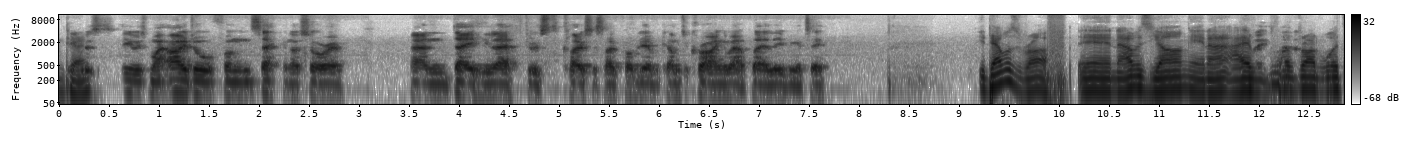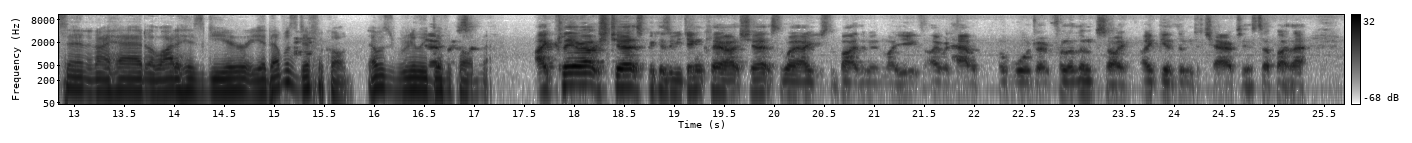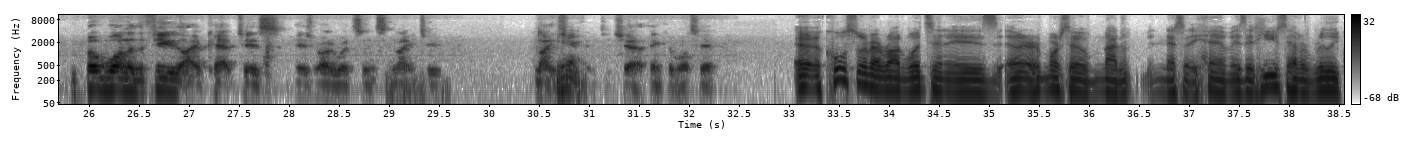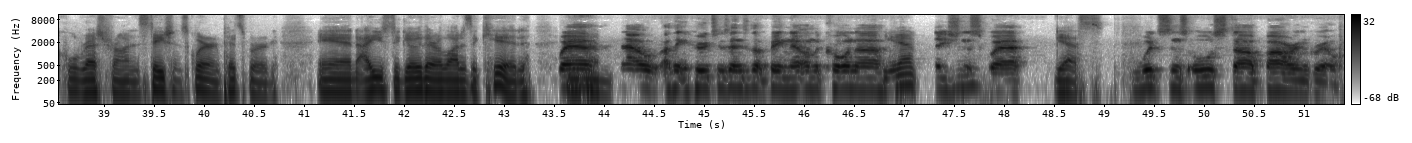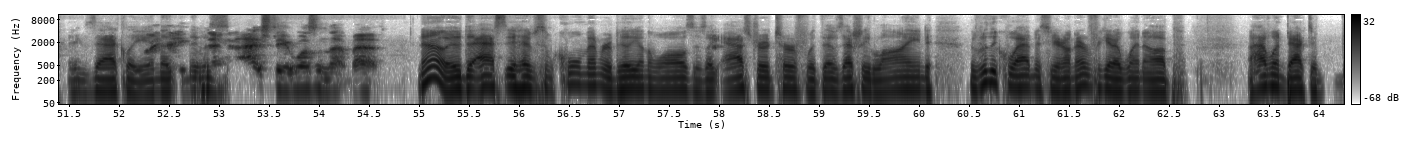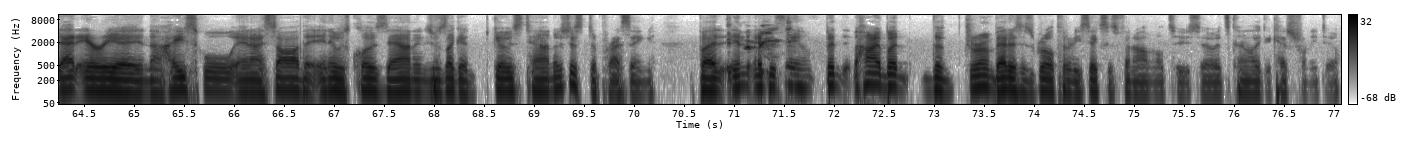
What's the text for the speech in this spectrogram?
Okay. He was he was my idol from the second I saw him. And the day he left was the closest I'd probably ever come to crying about a player leaving a team. That was rough and i was young and i, I loved rod woodson and i had a lot of his gear yeah that was difficult that was really Yeah, difficult I clear out shirts because if you didn't clear out shirts the way I used to buy them in my youth, I would have a wardrobe full of them. So I, I give them to charity and stuff like that. But one of the few that I've kept is is Rod Woodson's 92, 92 Yeah. vintage shirt, I think it was here. A, a cool story about Rod Woodson is, or more so, not necessarily him, is that he used to have a really cool restaurant in Station Square in Pittsburgh, and I used to go there a lot as a kid. Where And- now I think Hooters ended up being there on the corner, Yeah. Station Square, Yes. Woodson's All Star Bar and Grill. Exactly. And the, it was actually, it wasn't that bad. no, it, it had some cool memorabilia on the walls. It was like AstroTurf with that was actually lined. It was a really cool atmosphere. And I'll never forget. I went up. I went back to that area in the high school, and I saw that, and it was closed down, and it was like a ghost town. It was just depressing. But in at the same, but high, but the Jerome Bettis' Grill Thirty Six is phenomenal too. So it's kind of like a catch twenty two.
